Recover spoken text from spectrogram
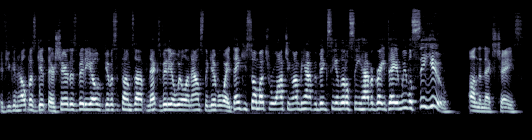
If you can help us get there, share this video, give us a thumbs up. Next video, we'll announce the giveaway. Thank you so much for watching. On behalf of Big C and Little C, have a great day, and we will see you on the next chase.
